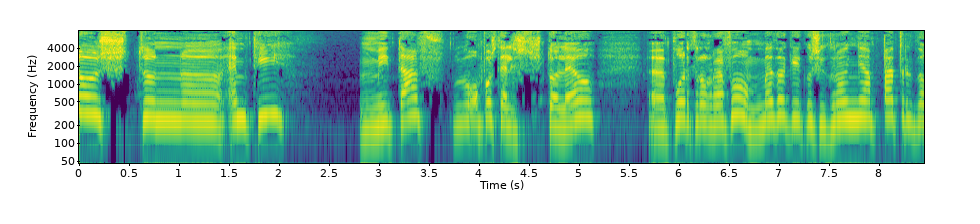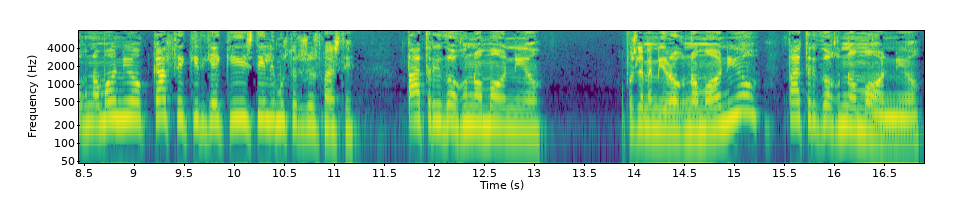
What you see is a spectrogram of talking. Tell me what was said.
απαντήσω στον ε, MT, Μιταφ, όπως θέλεις το λέω, ε, που αρθρογραφώ με εδώ και 20 χρόνια πάτριδο γνωμόνιο κάθε Κυριακή στείλει μου στο ριζοσπάστη. Πάτριδο γνωμόνιο. Όπως λέμε μυρογνωμόνιο, πάτριδο γνωμόνιο.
